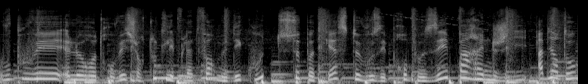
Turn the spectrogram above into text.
Vous pouvez le retrouver sur toutes les plateformes d'écoute. Ce podcast vous est proposé par Engie. À bientôt.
